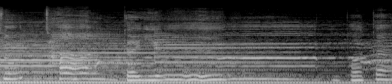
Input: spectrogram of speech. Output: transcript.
สุดท้ายก็ยืนบ่ได้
